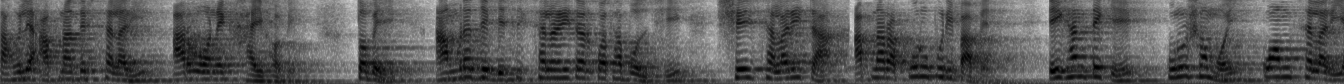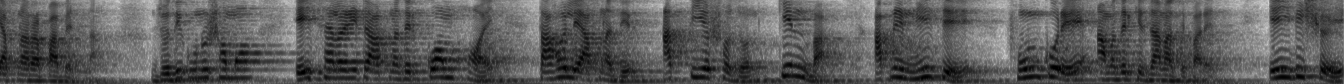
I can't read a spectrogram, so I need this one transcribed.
তাহলে আপনাদের স্যালারি আরও অনেক হাই হবে। তবে আমরা যে বেসিক স্যালারিটার কথা বলছি, সেই স্যালারিটা আপনারা পুরোপুরি পাবেন। এইখান থেকে কোনো সময় কম স্যালারি আপনারা পাবেন না। যদি কোনো সময় এই স্যালারিটা আপনাদের কম হয়, তাহলে আপনাদের আত্মীয় স্বজন কিংবা আপনি নিজে ফোন করে আমাদেরকে জানাতে পারেন। এই বিষয়ে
